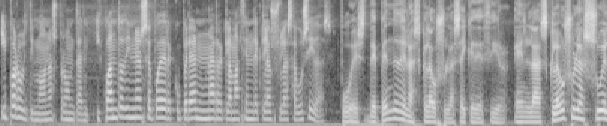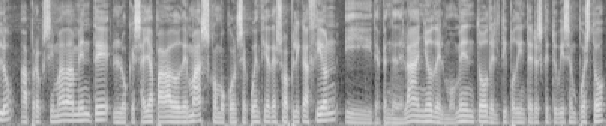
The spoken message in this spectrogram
Y por último, nos preguntan, ¿y cuánto dinero se puede recuperar en una reclamación de cláusulas abusivas? Pues depende de las cláusulas, hay que decir. En las cláusulas suelo, aproximadamente lo que se haya pagado de más como consecuencia de su aplicación, y depende del año, del momento, del tipo de interés que tuviesen puesto,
